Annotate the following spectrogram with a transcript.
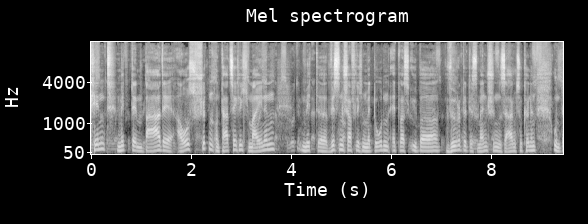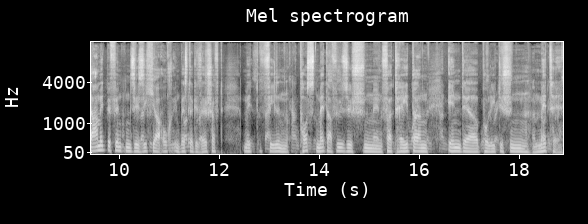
Kind mit dem Bade ausschütten und tatsächlich meinen, mit wissenschaftlichen Methoden etwas über würde des Menschen sagen zu können. Und damit befinden sie sich ja auch in bester Gesellschaft mit vielen postmetaphysischen Ver Vertretern in der politischen Mitte.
